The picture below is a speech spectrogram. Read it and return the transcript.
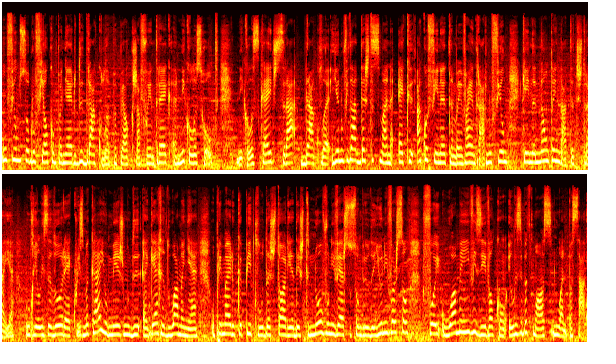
um filme sobre o fiel companheiro de Drácula, papel que já foi entregue a Nicholas Hoult. Nicolas Cage será Drácula e a novidade desta semana é que Aquafina também vai entrar no filme que ainda não tem data de estreia. O realizador é Chris McKay, o mesmo de A Guerra do Amanhã. O primeiro capítulo da história deste novo universo sombrio da Universal foi O Homem Invisível com Elizabeth Moss no ano passado.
